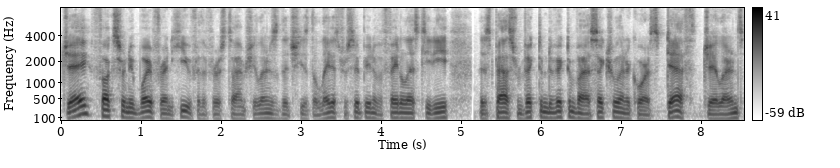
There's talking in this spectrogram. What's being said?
Jay fucks her new boyfriend Hugh for the first time, she learns that she's the latest recipient of a fatal STD that is passed from victim to victim via sexual intercourse. Death, Jay learns,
